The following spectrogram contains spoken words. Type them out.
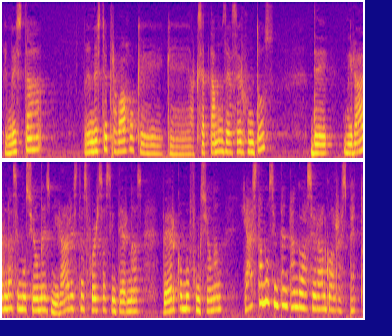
en, esta, en este trabajo que, que aceptamos de hacer juntos, de mirar las emociones, mirar estas fuerzas internas, ver cómo funcionan, ya estamos intentando hacer algo al respecto.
